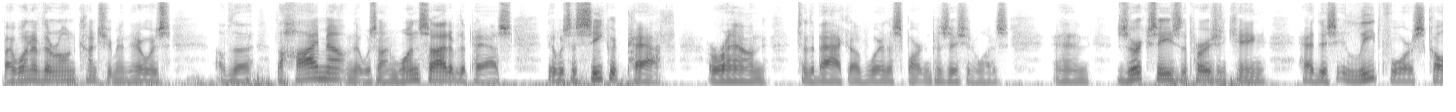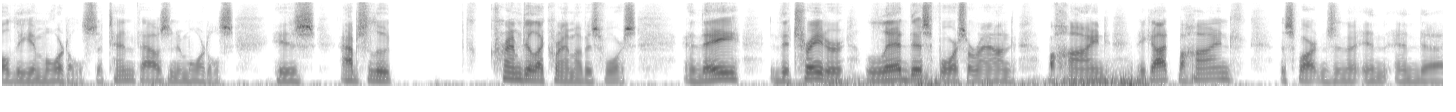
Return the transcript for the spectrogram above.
by one of their own countrymen. There was, of the, the high mountain that was on one side of the pass, there was a secret path around to the back of where the Spartan position was. And Xerxes, the Persian king, had this elite force called the Immortals, the 10,000 Immortals, his absolute creme de la creme of his force. And they, the traitor, led this force around behind. They got behind the Spartans, and, and, and uh,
